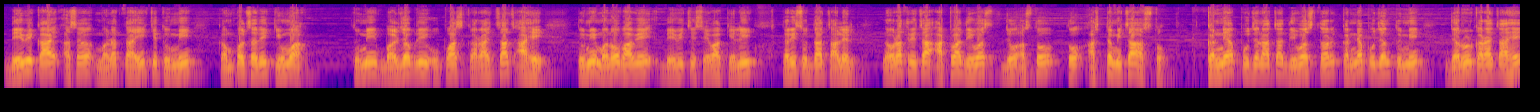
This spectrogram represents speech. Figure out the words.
देवी काय असं म्हणत नाही की तुम्ही कंपल्सरी किंवा तुम्ही बळजबरी उपवास करायचाच आहे. तुम्ही मनोभावे देवीची सेवा केली तरीसुद्धा चालेल. नवरात्रीचा आठवा दिवस जो असतो तो अष्टमीचा असतो. कन्यापूजनाचा दिवस तर कन्यापूजन तुम्ही जरूर करायचं आहे.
